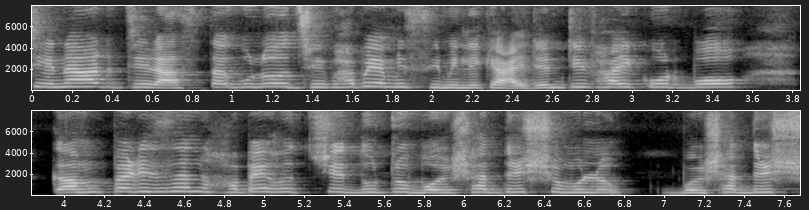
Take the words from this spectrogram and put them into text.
চেনার যে রাস্তাগুলো, যেভাবে আমি সিমিলিকে আইডেন্টিফাই করব কম্প্যারিজন হবে হচ্ছে দুটো বৈসাদৃশ্যমূলক, বৈসাদৃশ্য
